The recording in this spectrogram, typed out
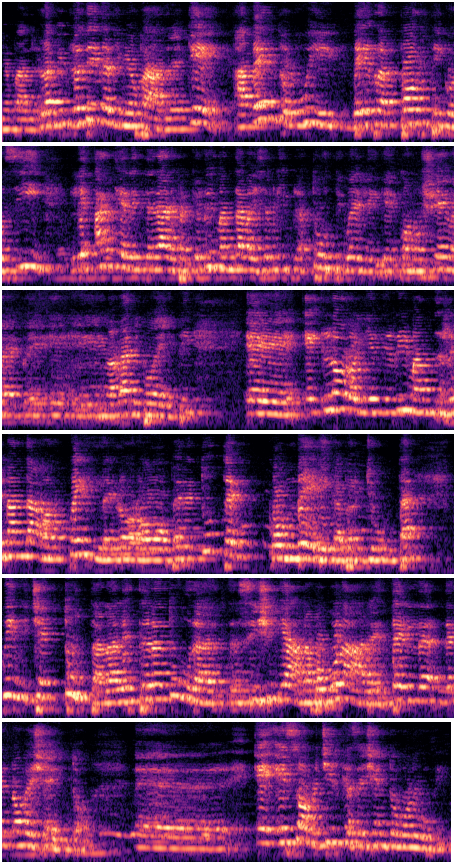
mio padre, la biblioteca di mio padre che avendo lui dei rapporti così, le, anche letterari, perché lui mandava i suoi libri a tutti quelli che conosceva e, e, magari poeti, e, e, loro gli rimandavano quelle loro opere, tutte con dedica per giunta, quindi c'è tutta la letteratura siciliana popolare del Novecento eh, e, e, sono circa 600 volumi.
